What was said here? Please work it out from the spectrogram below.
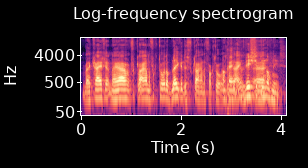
Wij krijgen, nou ja, verklarende factoren, dat bleken dus verklarende factoren te zijn. dat wist je Eh, toen nog niet.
